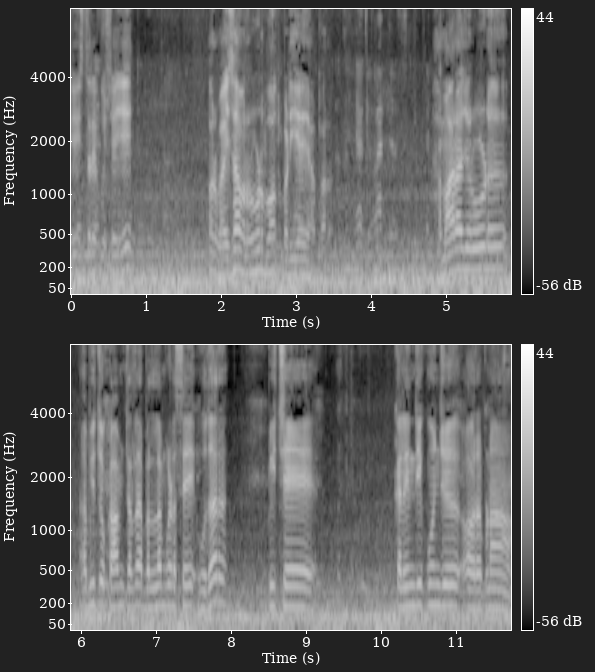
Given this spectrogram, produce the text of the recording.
ये इस तरह कुछ है ये। और भाई साहब, रोड बहुत बढ़िया है यहाँ पर। हमारा जो रोड अभी तो काम चल रहा है बल्लमगढ़ से उधर, पीछे कलिंदी कुंज और अपना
